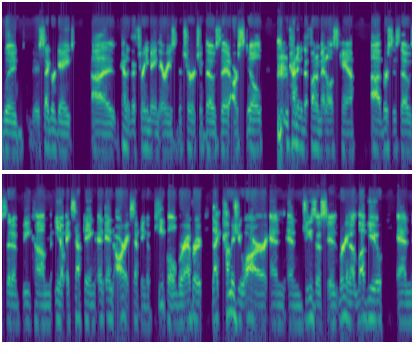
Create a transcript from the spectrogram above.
would segregate uh, kind of the three main areas of the church of those that are still kind of in the fundamentalist camp uh, versus those that have become you know accepting and, and are accepting of people wherever like come as you are and and jesus is we're to love you and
